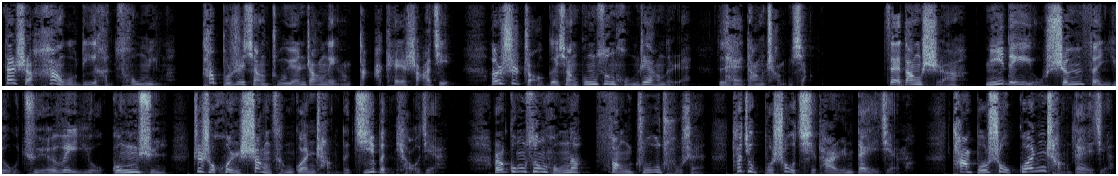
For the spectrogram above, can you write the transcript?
但是汉武帝很聪明啊，他不是像朱元璋那样大开杀戒，而是找个像公孙弘这样的人来当丞相。在当时啊，你得有身份、有爵位、有功勋，这是混上层官场的基本条件。而公孙弘呢，放猪出身，他就不受其他人待见嘛。他不受官场待见，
